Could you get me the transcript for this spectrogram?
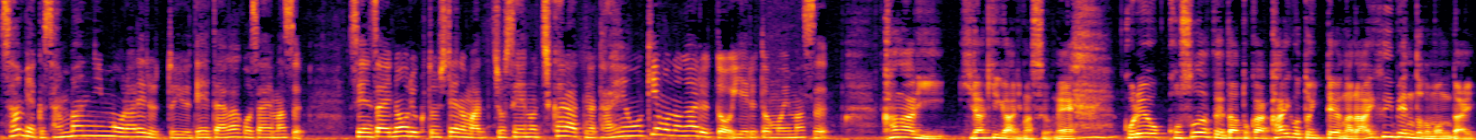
303万人もおられるというデータがございます。潜在能力としての、まあ、女性の力っていうのは大変大きいものがあると言えると思います。かなり開きがありますよね、はい、これを子育てだとか介護といったようなライフイベントの問題、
